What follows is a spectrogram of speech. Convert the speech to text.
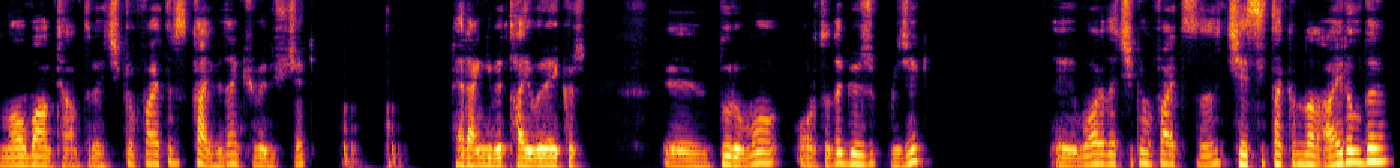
No Bounty Hunter ve Chicken Fighters kaybeden küme düşecek. Herhangi bir tiebreaker e, durumu ortada gözükmeyecek. E, bu arada Chicken Fighters'da Chelsea takımdan ayrıldı.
